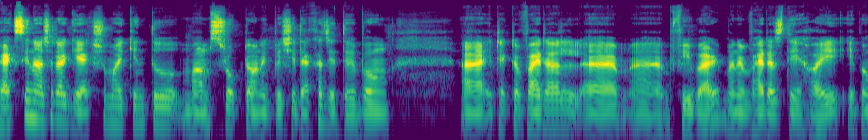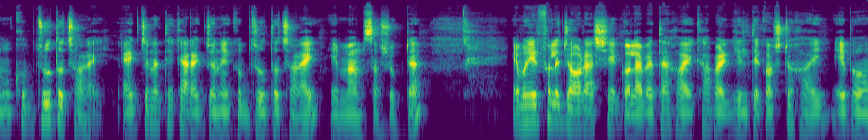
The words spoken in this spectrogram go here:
ভ্যাকসিন আসার আগে একসময় কিন্তু মাম্পস রোগটা অনেক বেশি দেখা যেত এবং এটা একটা ভাইরাল ফিভার মানে ভাইরাস দিয়ে হয় এবং খুব দ্রুত ছড়ায়। একজনের থেকে আরেকজনে খুব দ্রুত ছড়ায় এই মাম্পস অসুখটা। এবং এর ফলে জ্বর আসে, গলা ব্যথা হয়, খাবার গিলতে কষ্ট হয় এবং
